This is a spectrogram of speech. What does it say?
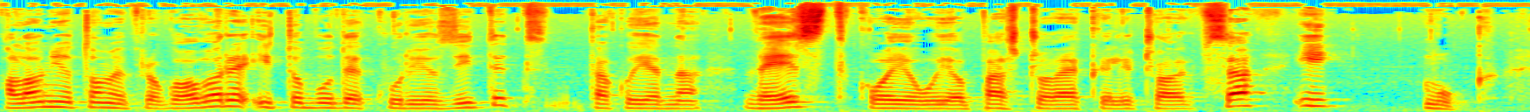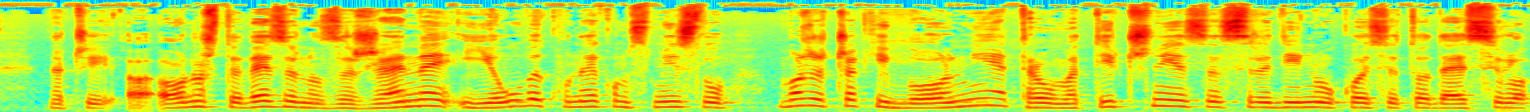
Ali oni o tome progovore i to bude kuriozitet, tako jedna vest koja je ujeo pas čoveka ili čovek psa i muk. Znači, ono što je vezano za žene je uvek u nekom smislu možda čak i bolnije, traumatičnije za sredinu u kojoj se to desilo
